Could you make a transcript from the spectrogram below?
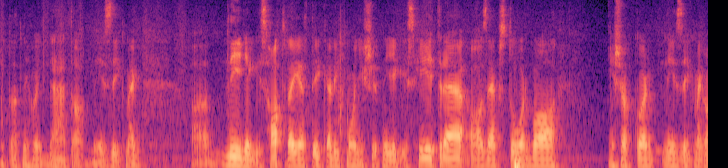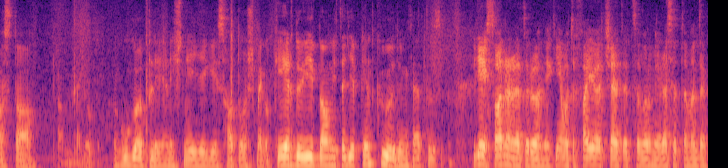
mutatni, hogy de hát a, nézzék meg, 4,6-ra értékelik mondjuk, sőt 4,7-re az App Store-ba, és akkor nézzék meg azt a, meg a, Google Play-en is 4,6-os, meg a kérdőívben, amit egyébként küldünk, tehát ez Ugye egy szarra letörölnék, ilyen volt a Fire Chat, egyszer valamilyen leszettem, mentem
